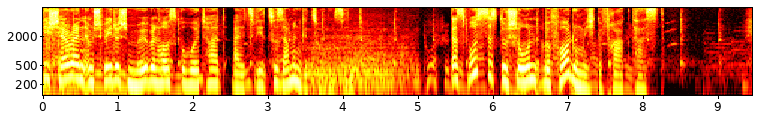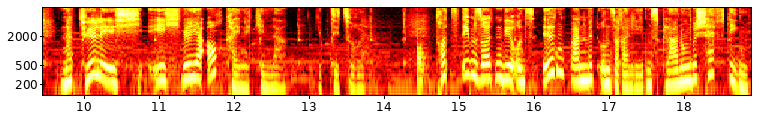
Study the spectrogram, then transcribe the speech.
die Sharon im schwedischen Möbelhaus geholt hat, als wir zusammengezogen sind. Das wusstest du schon, bevor du mich gefragt hast. Natürlich, ich will ja auch keine Kinder, gibt sie zurück. Trotzdem sollten wir uns irgendwann mit unserer Lebensplanung beschäftigen,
